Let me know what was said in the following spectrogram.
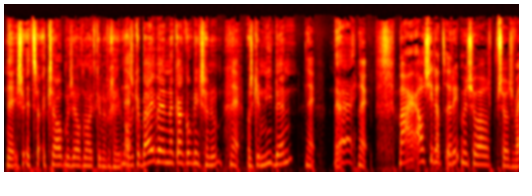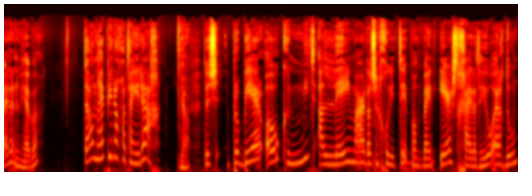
Nee, het, ik zou het mezelf nooit kunnen vergeven. Nee. Als ik erbij ben, dan kan ik ook niks aan doen. Nee. Als ik er niet ben... Nee. Nee. Maar als je dat ritme zoals, zoals wij dat nu hebben, dan heb je nog wat aan je dag. Ja. Dus probeer ook niet alleen maar, dat is een goede tip, want bij een eerste ga je dat heel erg doen.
